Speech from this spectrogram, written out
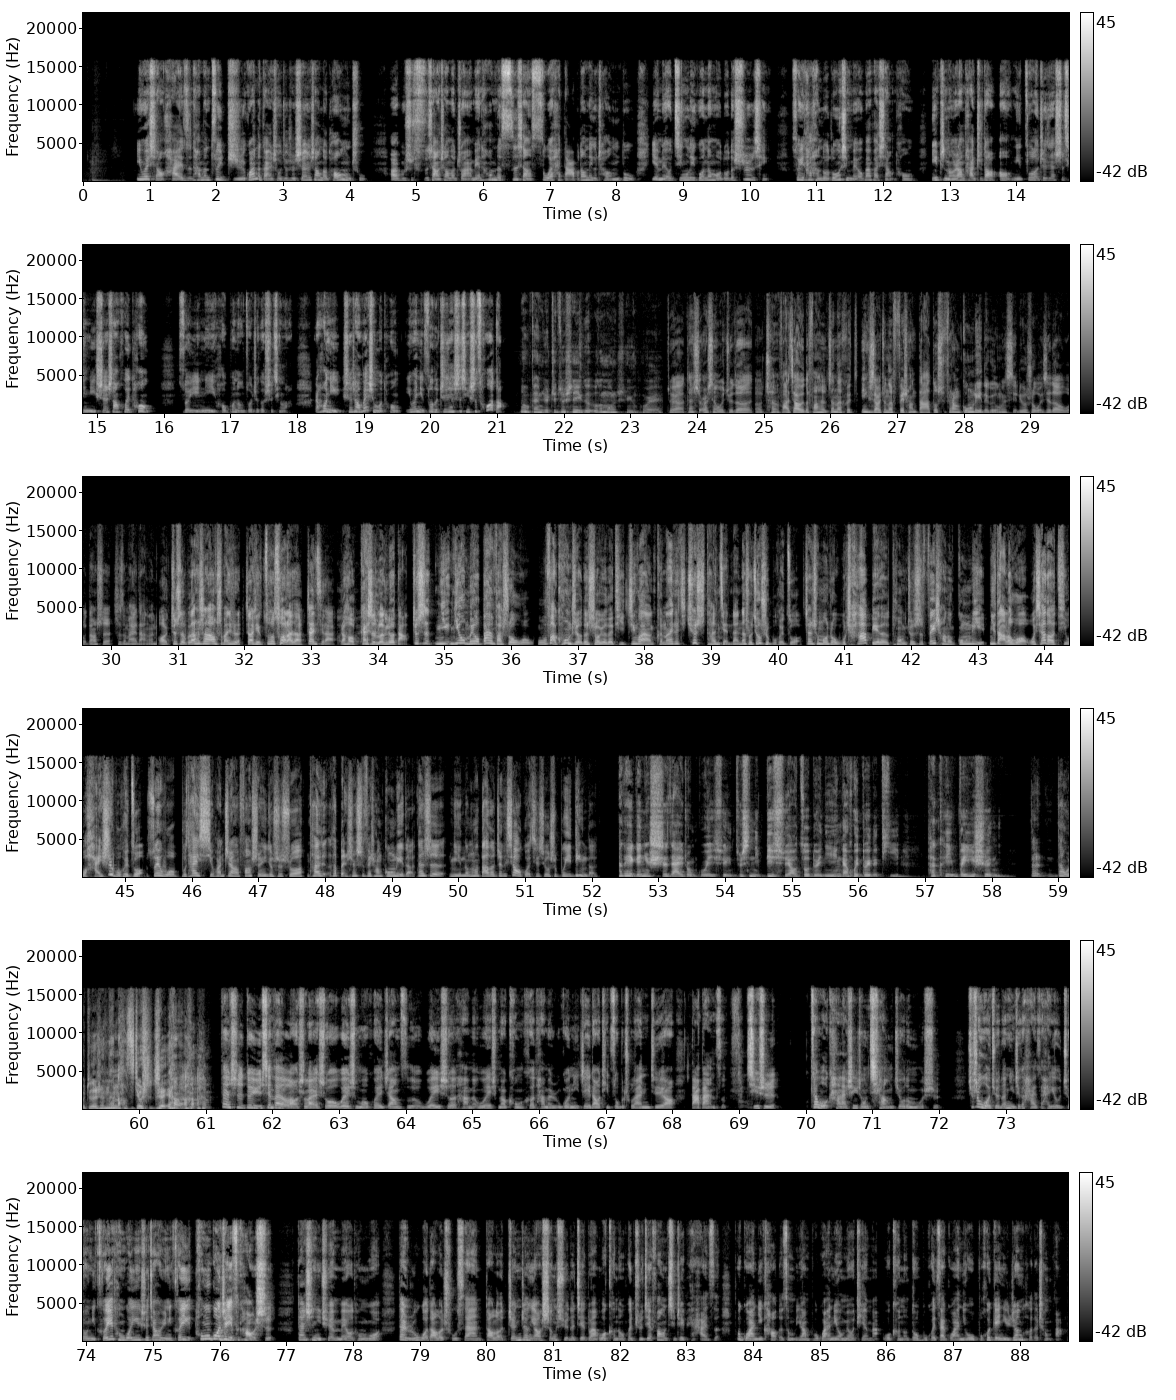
因为小孩子他们最直观的感受就是身上的痛处，而不是思想上的转变。他们的思想思维还达不到那个程度，也没有经历过那么多的事情，所以他很多东西没有办法想通。你只能让他知道，哦，你做了这件事情，你身上会痛。所以你以后不能做这个事情了。然后你身上为什么痛？因为你做的这件事情是错的。那我感觉这就是一个噩梦循环。对啊，但是而且我觉得，呃，惩罚教育的方式真的和应试教育真的非常搭，都是非常功利的一个东西。例如说，我记得我当时是怎么挨打呢？哦，就是我当时上奥数班，就是这道题做错了的，站起来，然后开始轮流打。就是你，你又没有办法说我无法控制，有的时候有的题，尽管可能那个题确实它很简单，那时候就是不会做，战胜某种无差别的痛，就是非常的功利。你打了我，我下道题我还是不会做，所以我不太喜欢这样方式。原因就是说，它它本身是非常功利的，但是你能不能达到这个效果，其实又是不一定的。他可以给你施加一种规训，就是你必须要做对你应该会对的题，他可以威慑你。但但我觉得人的脑子就是这样啊。但是对于现在的老师来说，为什么会这样子威慑他们？为什么要恐吓他们？如果你这道题做不出来，你就要打板子。其实，在我看来是一种抢救的模式。就是我觉得你这个孩子还有救，你可以通过应试教育，你可以通过这一次考试，但是你却没有通过。但如果到了初三，到了真正要升学的阶段，我可能会直接放弃这批孩子。不管你考的怎么样，不管你有没有填满，我可能都不会再管你，我不会给你任何的惩罚。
